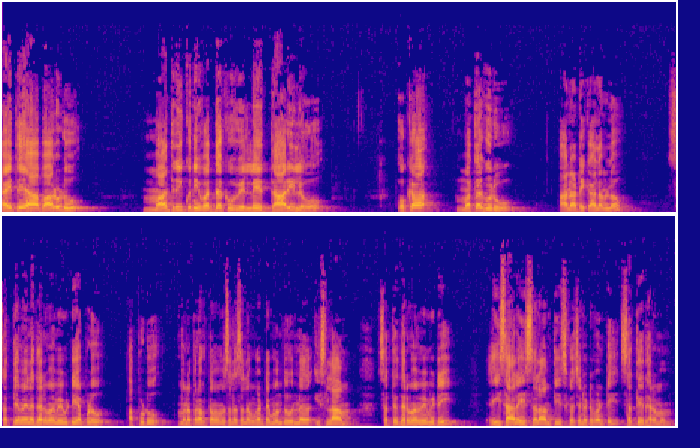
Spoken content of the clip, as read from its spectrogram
అయితే ఆ బాలుడు మాంత్రికుని వద్దకు వెళ్ళే దారిలో ఒక మత గురువు. ఆనాటి కాలంలో సత్యమైన ధర్మం ఏమిటి అప్పుడు? అప్పుడు మన ప్రవక్త మొహమ్మద్ సల్లాహం కంటే ముందు ఉన్న ఇస్లాం సత్యధర్మం ఏమిటి? ఈసా అలహిస్లాం తీసుకొచ్చినటువంటి సత్యధర్మం.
